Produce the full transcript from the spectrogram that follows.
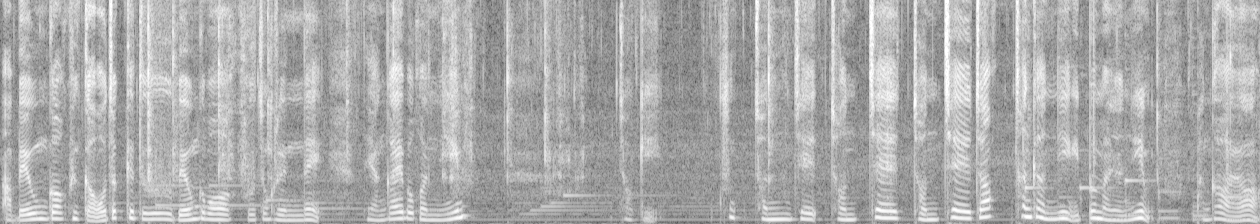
아 매운 거 그러니까 어저께도 매운 거 먹어갖고 좀 그랬는데 네, 양가해버거님 저기 쿵- 전체 전체 전체적 참견님 이쁜 마녀님 반가워요.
